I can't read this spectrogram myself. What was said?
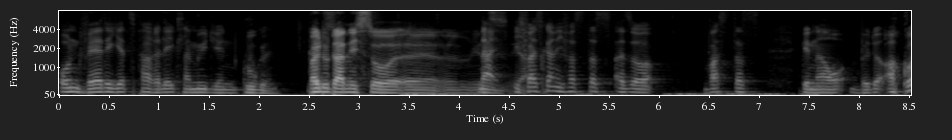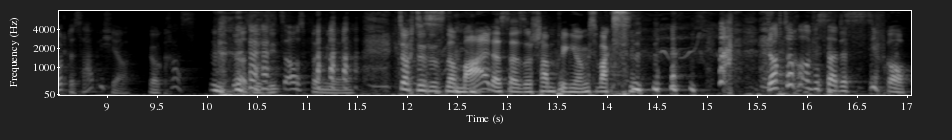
und werde jetzt parallel Chlamydien googeln. Weil du da nicht so. Äh, jetzt, Nein, ich ja. weiß gar nicht, was das, also was das genau bitte. Ach Gott, das habe ich ja. Ja, krass. Ja, so sieht's aus bei mir. Doch, das ist normal, dass da so Champignons wachsen. doch, doch, Officer, das ist die Frau.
